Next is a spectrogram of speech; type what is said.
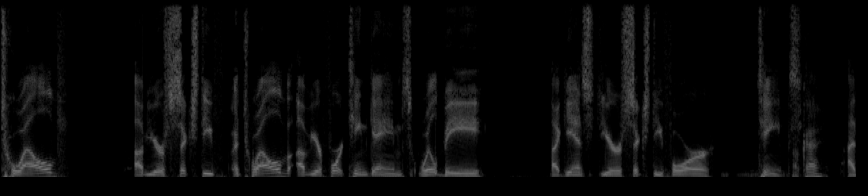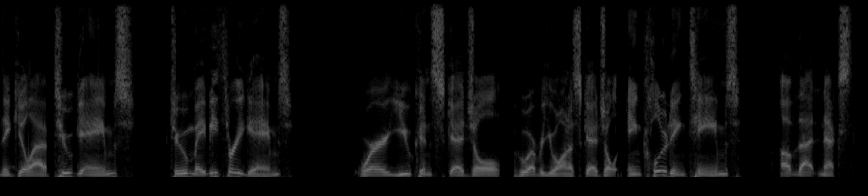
12 of your 60, uh, 12 of your 14 games will be against your 64 teams. Okay. I think you'll have two games, two maybe three games where you can schedule whoever you want to schedule, including teams of that next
